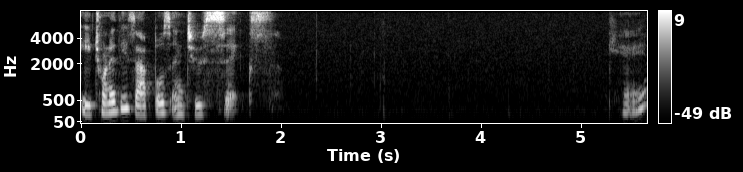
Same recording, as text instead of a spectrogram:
each one of these apples into six. Okay.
